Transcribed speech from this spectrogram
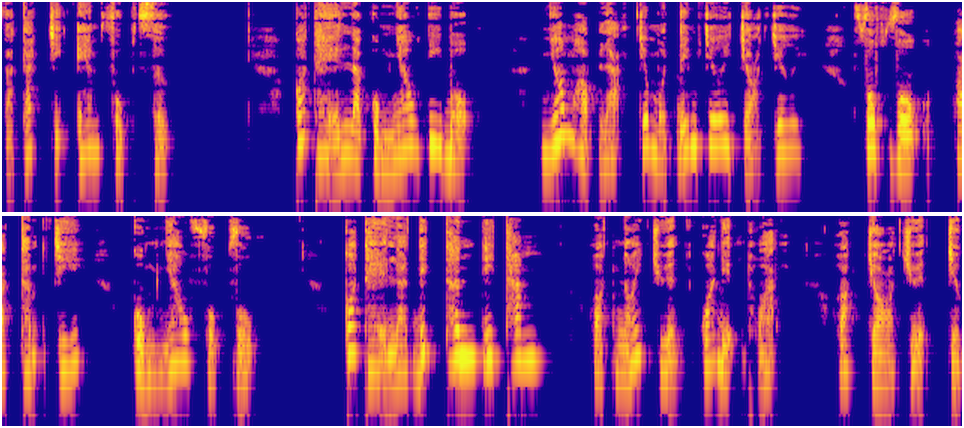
và các chị em phục sự có thể là cùng nhau đi bộ. Nhóm họp lại cho một đêm chơi trò chơi, phục vụ hoặc thậm chí cùng nhau phục vụ. Có thể là đích thân đi thăm hoặc nói chuyện qua điện thoại hoặc trò chuyện trực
